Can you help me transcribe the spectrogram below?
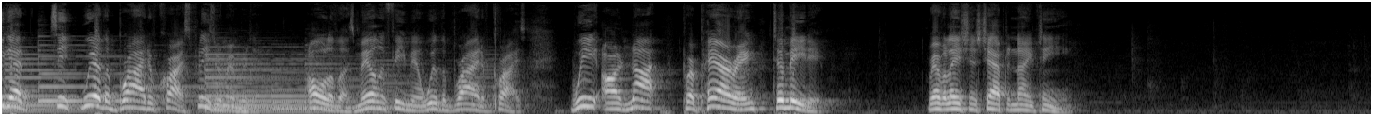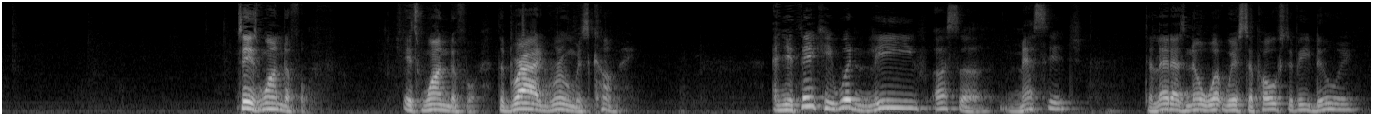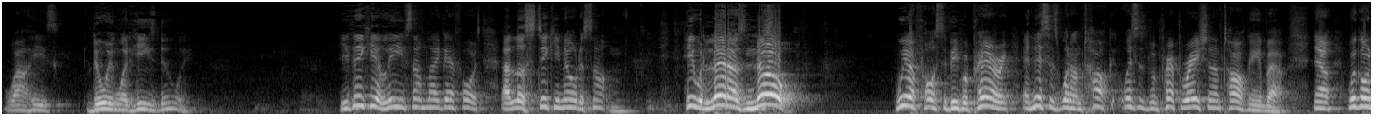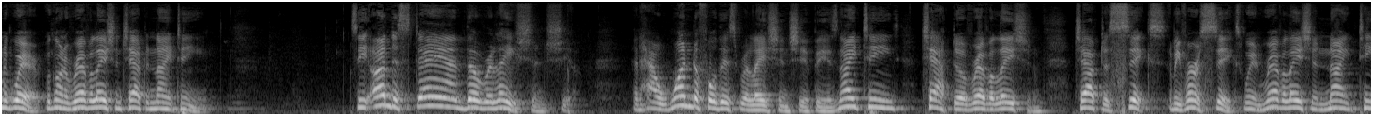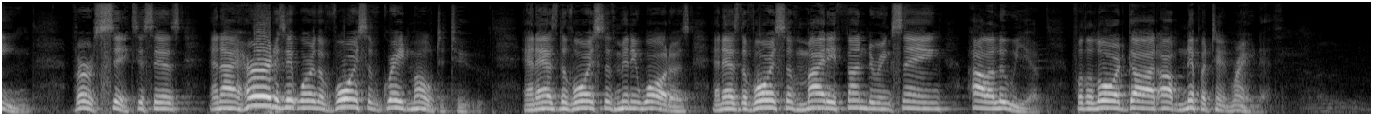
We got, see, we're the bride of Christ. Please remember that. All of us, male and female, we're the bride of Christ. We are not preparing to meet him. Revelations chapter 19. See, it's wonderful. It's wonderful. The bridegroom is coming. And you think he wouldn't leave us a message to let us know what we're supposed to be doing while he's doing what he's doing? You think he'll leave something like that for us? A little sticky note or something. He would let us know we are supposed to be preparing, and this is what I'm talking. This is the preparation I'm talking about. Now we're going to where? We're going to Revelation chapter 19. See, understand the relationship and how wonderful this relationship is. 19th chapter of Revelation, chapter 6, I mean, verse 6. We're in Revelation 19, verse 6. It says, And I heard as it were the voice of great multitude, and as the voice of many waters, and as the voice of mighty thundering, saying, Hallelujah, for the Lord God omnipotent reigneth.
